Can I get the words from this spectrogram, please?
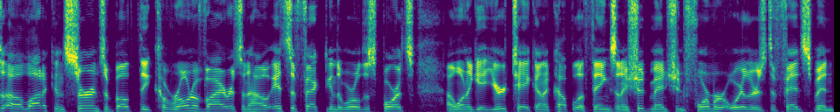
a lot of concerns about the coronavirus and how it's affecting the world of sports. I want to get your take on a couple of things. And I should mention former Oilers defenseman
